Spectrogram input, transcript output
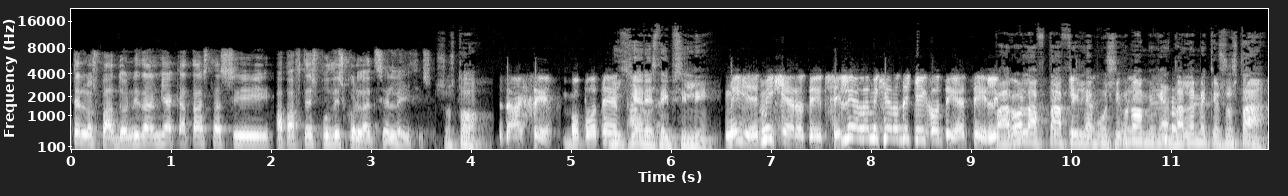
τέλος πάντων ήταν μια κατάσταση από αυτές που δύσκολα τις ελέγχεις. Σωστό. Εντάξει. Οπότε. Μη χαίρεστε υψηλοί. Μη, μη χαίρονται οι υψηλοί, αλλά μη χαίρονται και οι κοντοί, έτσι. Λοιπόν, Παρόλα αυτά, φίλε μου, συγγνώμη για να τα λέμε και σωστά.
